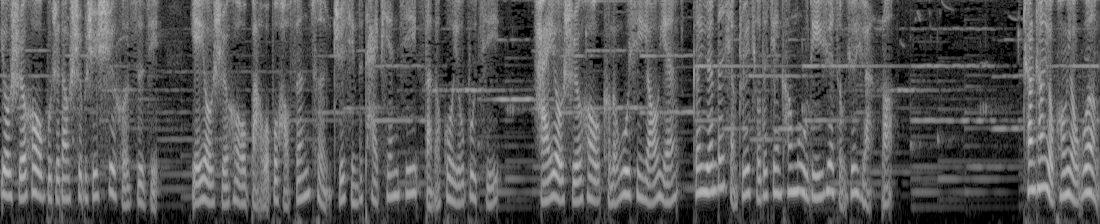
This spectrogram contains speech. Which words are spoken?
有时候不知道是不是适合自己，也有时候把握不好分寸，执行的太偏激，反倒过犹不及，还有时候可能误信谣言，跟原本想追求的健康目的越走越远了。常常有朋友问。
